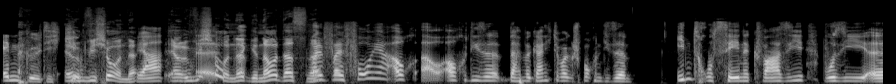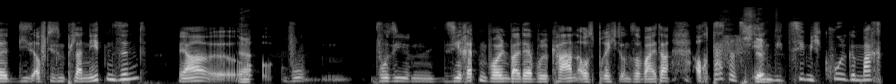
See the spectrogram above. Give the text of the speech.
endgültig kippt. irgendwie schon, ne? Ja, ja irgendwie äh, schon, ne? Genau das, ne? Weil, weil vorher auch, auch, auch diese, da haben wir gar nicht drüber gesprochen, diese Intro-Szene quasi, wo sie äh, die auf diesem Planeten sind, ja, äh, ja. wo wo sie sie retten wollen, weil der Vulkan ausbricht und so weiter. Auch das ist Stimmt. irgendwie ziemlich cool gemacht.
